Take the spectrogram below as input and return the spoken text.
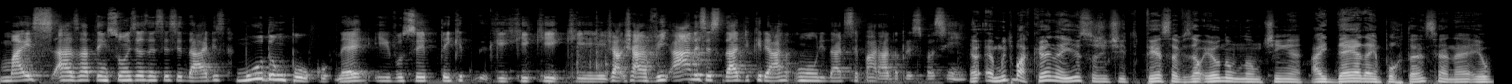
Mas as atenções e as necessidades mudam um pouco, né? E você tem que. que, que, que- já, já vi há necessidade de criar uma unidade separada para esse paciente. É, é muito bacana isso, a gente ter essa visão. Eu não, não tinha a ideia da importância, né? Eu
